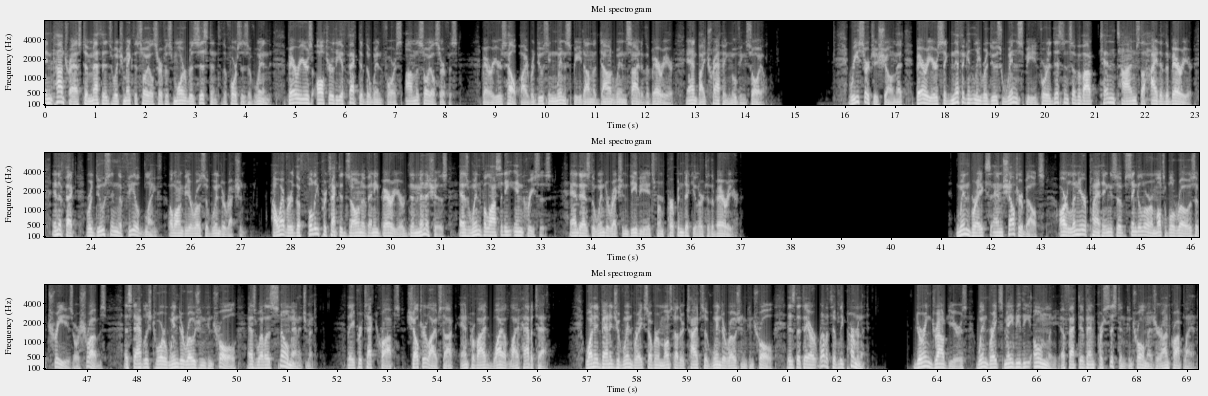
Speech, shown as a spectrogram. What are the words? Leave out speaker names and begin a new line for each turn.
In contrast to methods which make the soil surface more resistant to the forces of wind, barriers alter the effect of the wind force on the soil surface. Barriers help by reducing wind speed on the downwind side of the barrier and by trapping moving soil. Research has shown that barriers significantly reduce wind speed for a distance of about 10 times the height of the barrier, in effect reducing the field length along the erosive wind direction. However, the fully protected zone of any barrier diminishes as wind velocity increases and as the wind direction deviates from perpendicular to the barrier. Windbreaks and shelter belts are linear plantings of single or multiple rows of trees or shrubs established for wind erosion control as well as snow management. They protect crops, shelter livestock, and provide wildlife habitat. One advantage of windbreaks over most other types of wind erosion control is that they are relatively permanent. During drought years, windbreaks may be the only effective and persistent control measure on cropland.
